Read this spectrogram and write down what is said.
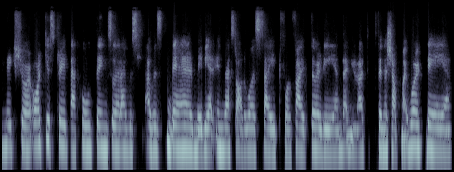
make sure orchestrate that whole thing so that i was i was there maybe at invest ottawa's site for 5.30 and then you know I'd finish up my work day and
